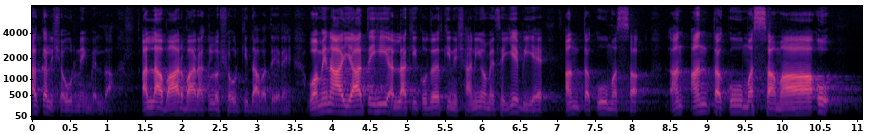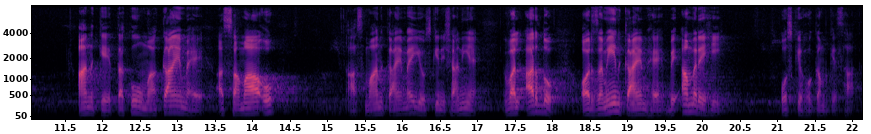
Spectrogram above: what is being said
अकल शूर नहीं मिल रहा। अल्लाह बार बार अकल शूर की दावत दे रहे हैं। वमिन आयात ही अल्लाह की कुदरत की निशानियों में से ये भी है, अन तकू मस्सा, अन तकू मस्समाओ, अन के तकूमा कायम है असमाओ आसमान कायम है, ये उसकी निशानी है। वल अर्दो, और ज़मीन कायम है बे अमर ही उसके हुक्म के साथ।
